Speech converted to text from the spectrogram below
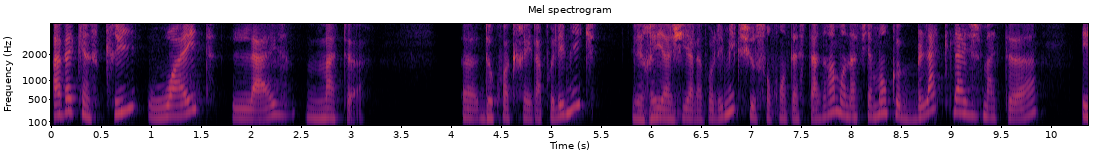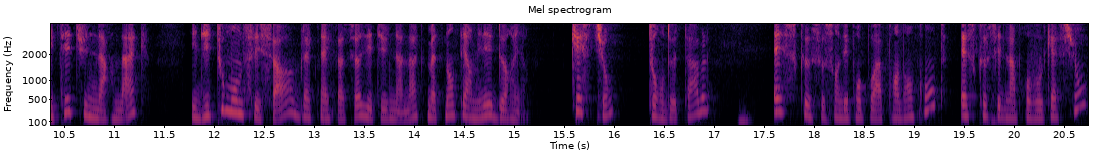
avec inscrit White Lives Matter. Euh, de quoi créer la polémique Il réagit à la polémique sur son compte Instagram en affirmant que Black Lives Matter était une arnaque. Il dit tout le monde sait ça, Black Lives Matter était une arnaque, maintenant terminé de rien. Question tour de table. Est-ce que ce sont des propos à prendre en compte? Est-ce que c'est de l'improvocation?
